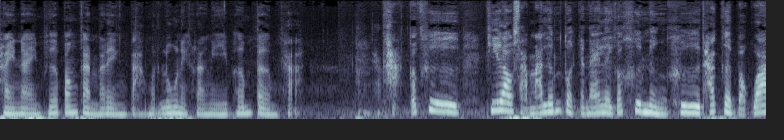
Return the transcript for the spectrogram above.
ภายในเพื่อป้องกันมะเร็งปากมดลูกในครั้งนี้เพิ่มเติมค่ะค่ะก็คือที่เราสามารถเริ่มตรวจกันได้เลยก็คือหนึ่งคือ ถ้าเกิดบอกว่า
